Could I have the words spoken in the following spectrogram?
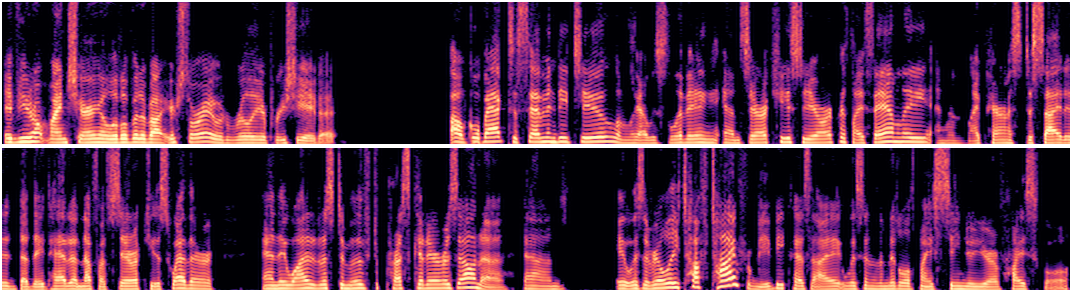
If you don't mind sharing a little bit about your story, I would really appreciate it. I'll go back to 72 when I was living in Syracuse, New York with my family. And my parents decided that they'd had enough of Syracuse weather and they wanted us to move to Prescott, Arizona. And it was a really tough time for me because I was in the middle of my senior year of high school.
